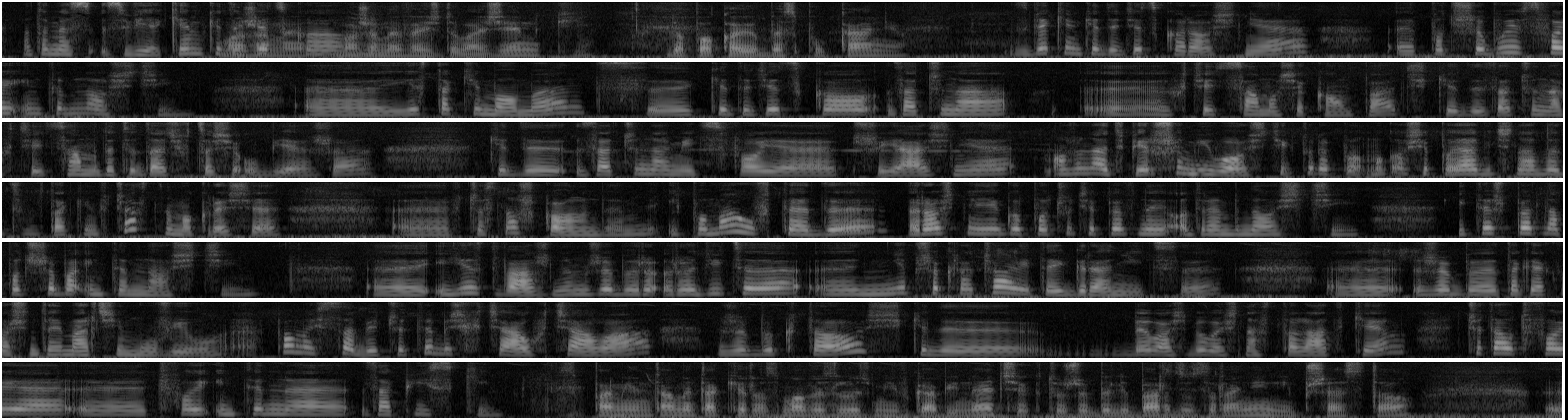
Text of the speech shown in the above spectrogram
Natomiast z wiekiem, kiedy możemy, dziecko. Możemy wejść do łazienki, do pokoju bez pukania. Z wiekiem, kiedy dziecko rośnie, potrzebuje swojej intymności. Jest taki moment, kiedy dziecko zaczyna chcieć samo się kąpać, kiedy zaczyna chcieć samo decydować, w co się ubierze kiedy zaczyna mieć swoje przyjaźnie, może nawet pierwsze miłości, które mogą się pojawić nawet w takim wczesnym okresie e, wczesnoszkolnym, i pomału wtedy rośnie jego poczucie pewnej odrębności i też pewna potrzeba intymności. E, I jest ważnym, żeby rodzice e, nie przekraczali tej granicy, e, żeby, tak jak właśnie tutaj Marcin mówił, pomyśl sobie, czy ty byś chciał, chciała, żeby ktoś, kiedy byłaś, byłeś nastolatkiem, czytał twoje, y, twoje intymne zapiski. Pamiętamy takie rozmowy z ludźmi w gabinecie, którzy byli bardzo zranieni przez to,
